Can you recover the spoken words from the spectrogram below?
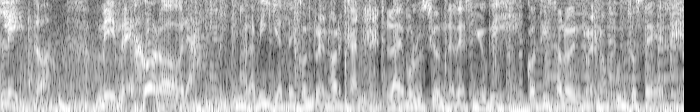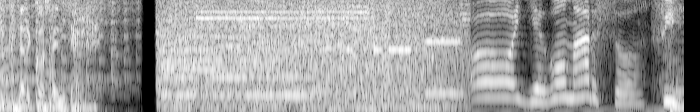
Listo. Mi mejor obra. Maravíllate con Renault Arcana, la evolución del SUV. Cotízalo en Renault.cl. Terco Center. Llegó marzo. Sí,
